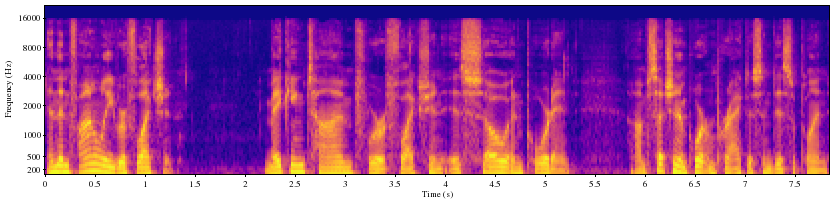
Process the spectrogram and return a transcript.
And then finally, reflection. Making time for reflection is so important, um, such an important practice and discipline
